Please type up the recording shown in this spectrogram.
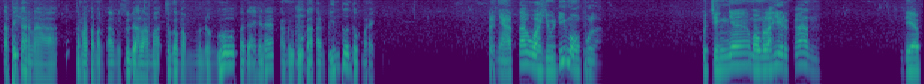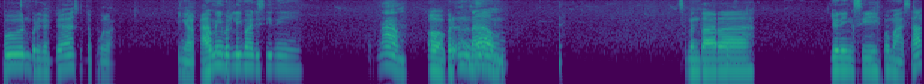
Tapi karena teman-teman kami sudah lama cukup lama menunggu, pada akhirnya kami bukakan pintu untuk mereka. Ternyata Wahyudi mau pulang. Kucingnya mau melahirkan. Dia pun bergegas untuk pulang. Tinggal kami berlima di sini. Enam. Oh, berenam. Sementara Yuningsih memasak,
